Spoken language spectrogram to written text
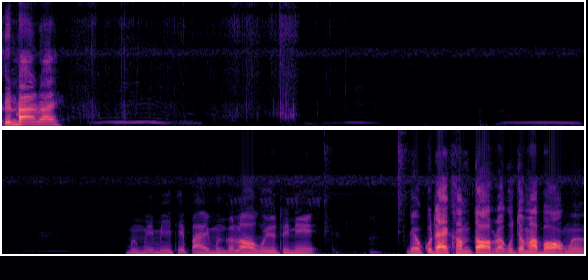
ขึ้นบ้านไป มึงไม่มีที่ไป มึงก็รอกูอยู่ที่นี่ เดี๋ยวกูได้คำตอบแล้วกูจะมาบอกมึง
